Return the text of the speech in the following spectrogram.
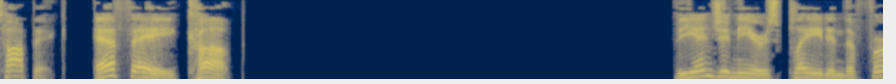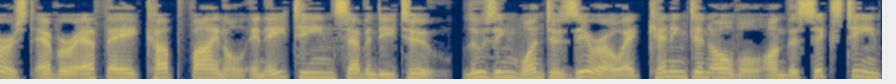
FA Cup The Engineers played in the first ever FA Cup final in 1872, losing 1–0 at Kennington Oval on 16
